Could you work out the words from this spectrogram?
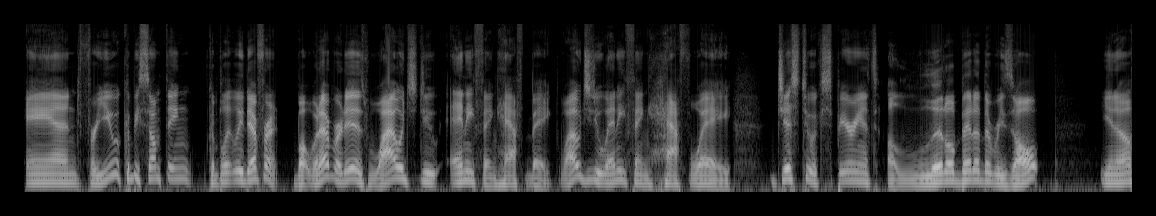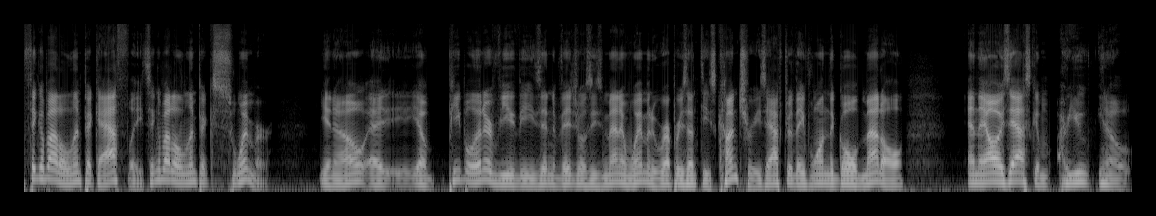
And for you, it could be something completely different. But whatever it is, why would you do anything half baked? Why would you do anything halfway just to experience a little bit of the result? You know, think about Olympic athletes, think about an Olympic swimmer. You know, uh, you know, people interview these individuals, these men and women who represent these countries after they've won the gold medal, and they always ask them, "Are you, you know,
